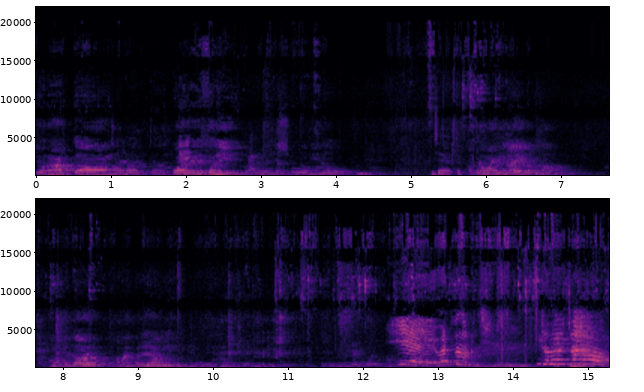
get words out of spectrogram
জনার্দন আচ্ছা আমাকে দাই কথা। আমাকে দাই ঢালাই করে আমি সর্বদেবতা সংসার পচ্ছান্তি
